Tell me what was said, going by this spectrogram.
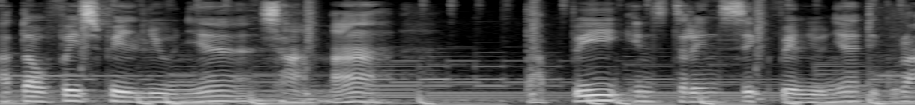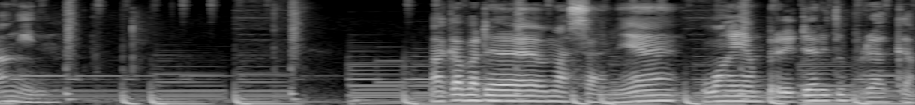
atau face value-nya sama tapi intrinsic value-nya dikurangin maka pada masanya uang yang beredar itu beragam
